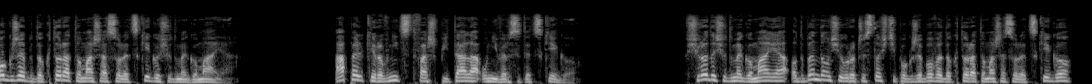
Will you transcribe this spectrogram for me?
Pogrzeb doktora Tomasza Soleckiego 7 maja. Apel kierownictwa Szpitala Uniwersyteckiego. W środę 7 maja odbędą się uroczystości pogrzebowe doktora Tomasza Soleckiego,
